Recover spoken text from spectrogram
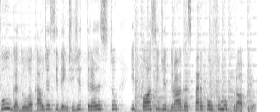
fuga do local de acidente de trânsito e posse de drogas para consumo próprio.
